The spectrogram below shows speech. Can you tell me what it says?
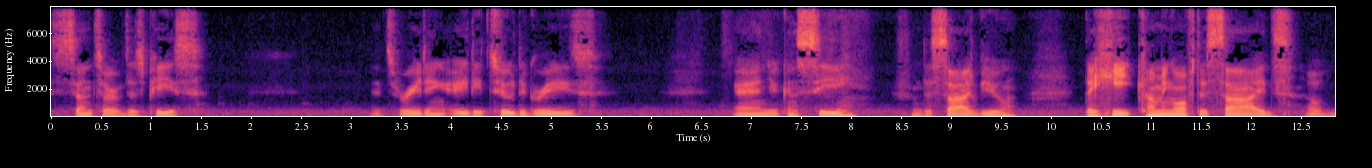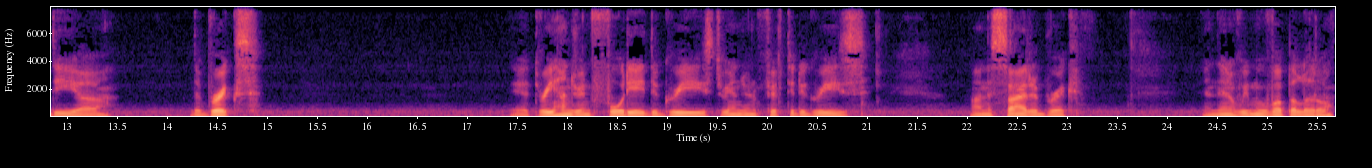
center of this piece. It's reading 82 degrees and you can see from the side view the heat coming off the sides of the uh, the bricks. Yeah 348 degrees 350 degrees on the side of the brick. And then if we move up a little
